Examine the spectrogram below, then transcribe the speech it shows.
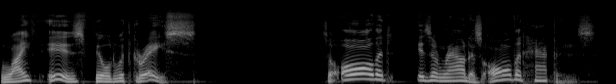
life is filled with grace. So, all that is around us, all that happens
